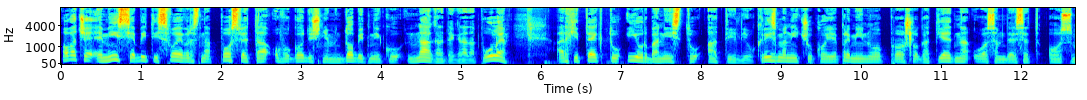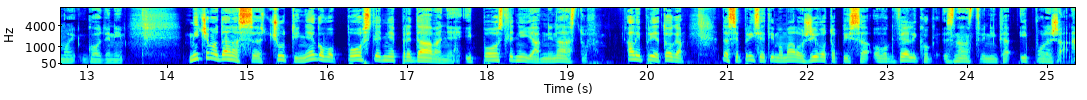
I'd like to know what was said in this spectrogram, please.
Ova će emisija biti svojevrsna posveta ovogodišnjem dobitniku nagrade grada Pule, arhitektu i urbanistu Atiliju Krizmaniću koji je preminuo prošloga tjedna u 88. godini. Mi ćemo danas čuti njegovo posljednje predavanje i posljednji javni nastup. Ali prije toga da se prisjetimo malo životopisa ovog velikog znanstvenika i puležana.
